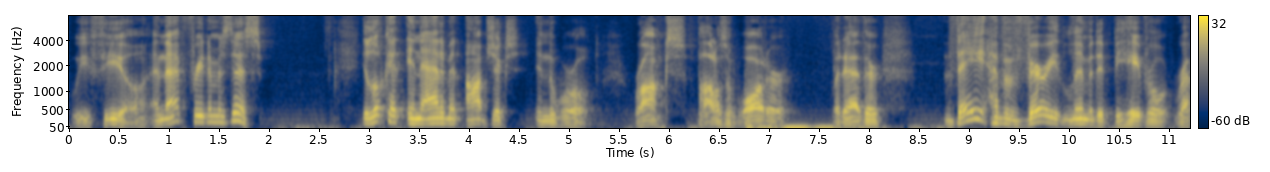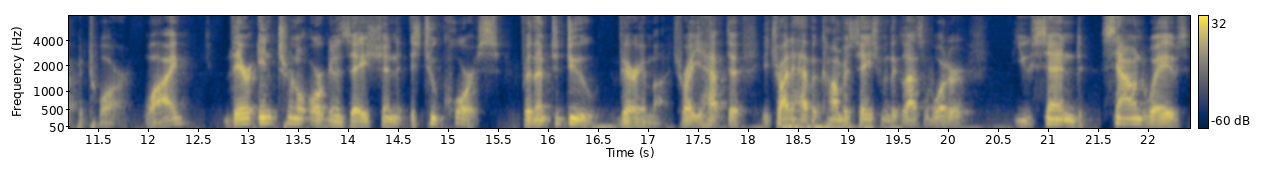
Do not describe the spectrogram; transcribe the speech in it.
we feel. And that freedom is this you look at inanimate objects in the world rocks, bottles of water, whatever. They have a very limited behavioral repertoire. Why? Their internal organization is too coarse for them to do very much, right? You have to, you try to have a conversation with a glass of water, you send sound waves,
